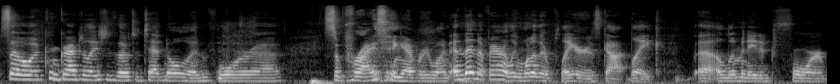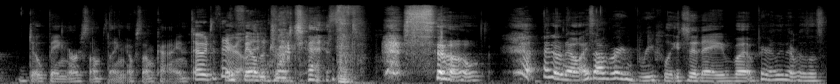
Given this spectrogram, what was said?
So, uh, congratulations though to Ted Nolan for uh, surprising everyone. And then apparently one of their players got like uh, eliminated for doping or something of some kind. Oh, did they And failed a drug test. so, I don't know. I saw very briefly today, but apparently there was this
